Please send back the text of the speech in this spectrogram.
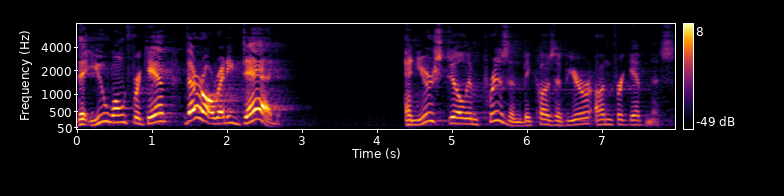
that you won't forgive, they're already dead. And you're still imprisoned because of your unforgiveness.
